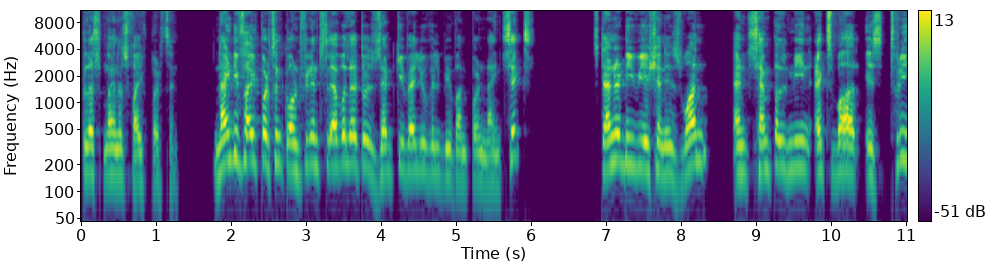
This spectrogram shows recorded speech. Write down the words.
plus minus five percent ninety five percent confidence level है तो जेड की value will be one point nine six standard deviation is one and sample mean x bar is three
